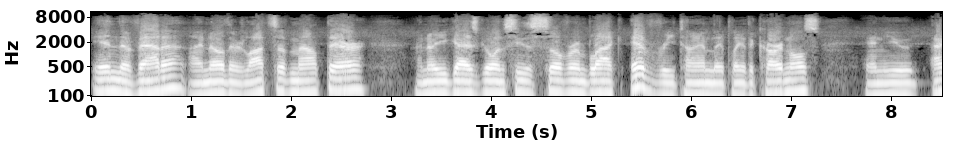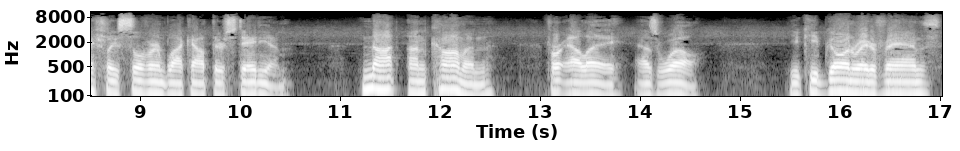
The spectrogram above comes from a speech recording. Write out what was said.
in Nevada. I know there are lots of them out there. I know you guys go and see the silver and black every time they play the Cardinals, and you actually silver and black out their stadium not uncommon for LA as well. You keep going, Raider fans.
